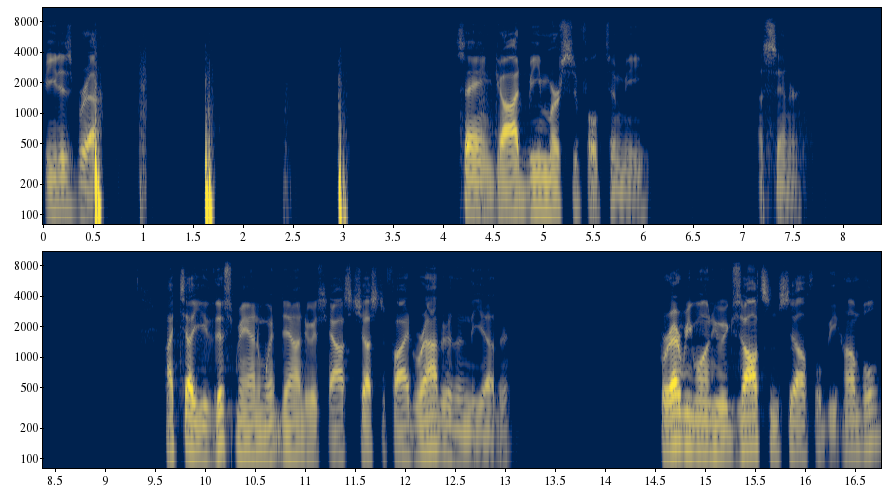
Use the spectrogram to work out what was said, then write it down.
beat his breast, saying, God, be merciful to me, a sinner. I tell you, this man went down to his house justified rather than the other. For everyone who exalts himself will be humbled,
